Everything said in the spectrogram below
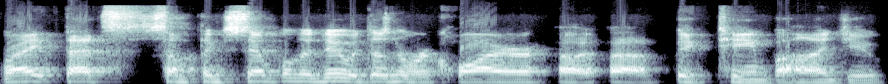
right? That's something simple to do. It doesn't require a, a big team behind you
